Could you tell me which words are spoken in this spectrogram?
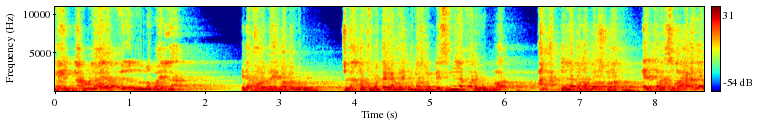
ফা ইন্নাহু লা ইয়াগফিরু যুনুবা ইল্লা এটা পুরোটাই ভাবে হবে যদি একটা পুরোটাই হবে বসবো বিসমিল্লাহ করে উঠবো, আলহামদুলিল্লাহ বলে বসবো। এরপরে সুবহানাল্লাহ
